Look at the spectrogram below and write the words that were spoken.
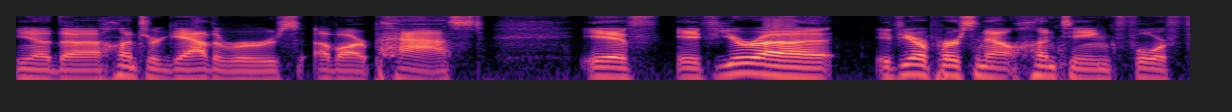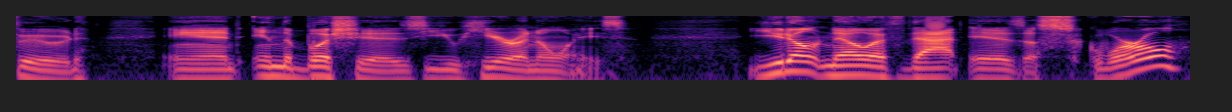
you know, the hunter gatherers of our past, if if you're a if you're a person out hunting for food and in the bushes you hear a noise, you don't know if that is a squirrel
